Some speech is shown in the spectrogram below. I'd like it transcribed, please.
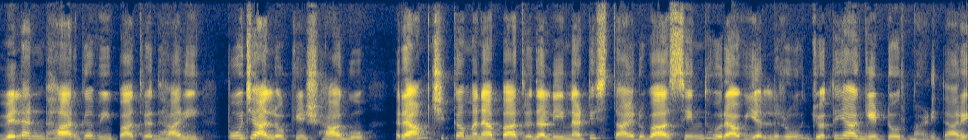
ವಿಲನ್ ಭಾರ್ಗವಿ ಪಾತ್ರಧಾರಿ, ಪೂಜಾ ಲೋಕೇಶ್ ಹಾಗೂ ರಾಮ್ ಚಿಕ್ಕಮ್ಮನ ಪಾತ್ರದಲ್ಲಿ ನಟಿಸ್ತಾ ಇರುವ ಸಿಂಧು ರಾವ್ ಎಲ್ಲರೂ ಜೊತೆಯಾಗಿ ಟೂರ್ ಮಾಡಿದ್ದಾರೆ.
